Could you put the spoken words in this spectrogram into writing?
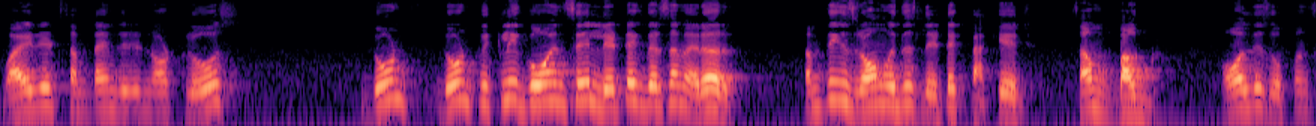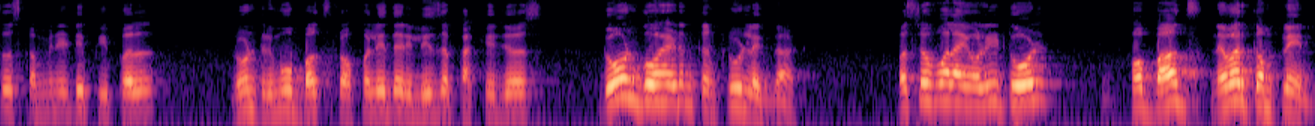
Why did sometimes it did not close? Don't don't quickly go and say LaTeX there is some error. Something is wrong with this LaTeX package. Some bug. All these open source community people don't remove bugs properly. They release the packages don't go ahead and conclude like that. First of all i already told for bugs never complain.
